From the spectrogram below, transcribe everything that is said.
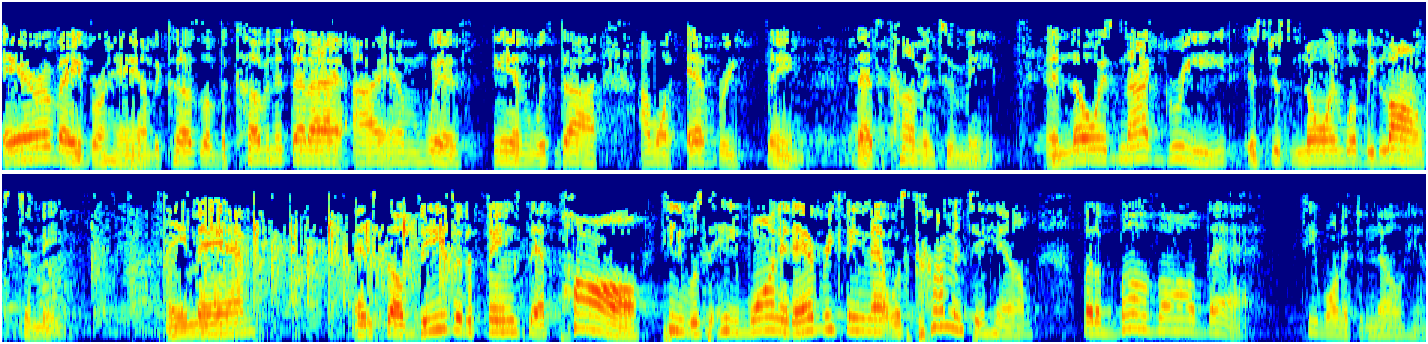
heir of Abraham, because of the covenant that I, I am with in with God, I want everything that's coming to me. And no, it's not greed, it's just knowing what belongs to me. Amen. And so these are the things that Paul, he was he wanted everything that was coming to him, but above all that, he wanted to know him.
